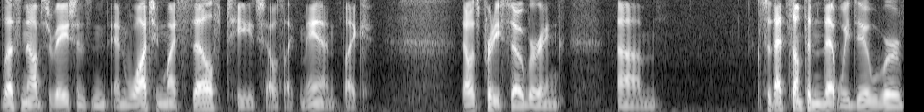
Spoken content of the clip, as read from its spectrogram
lesson observations, and, and watching myself teach, I was like, man, like that was pretty sobering. Um, so that's something that we do. We're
